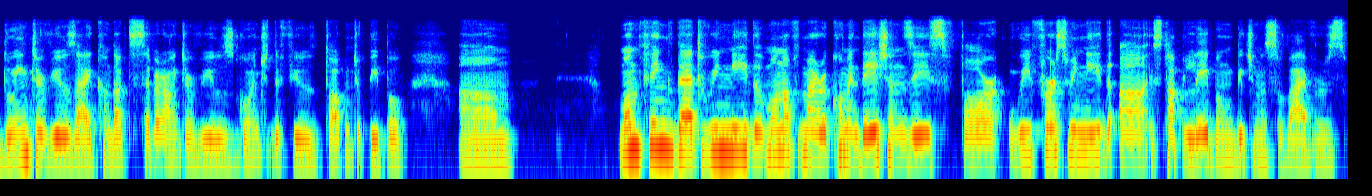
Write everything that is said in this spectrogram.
doing interviews, I conduct several interviews, going to the field, talking to people. Um, one thing that we need one of my recommendations is for we first we need uh, stop labeling victims survivors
